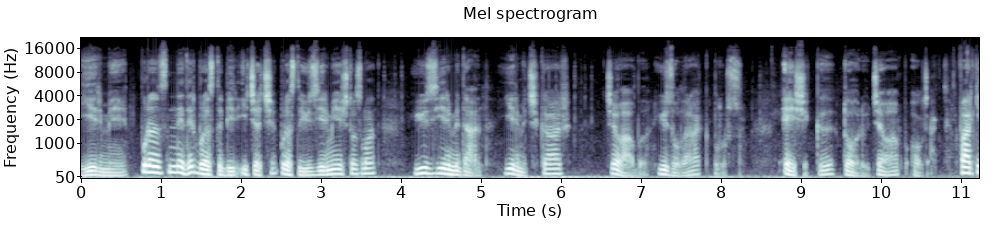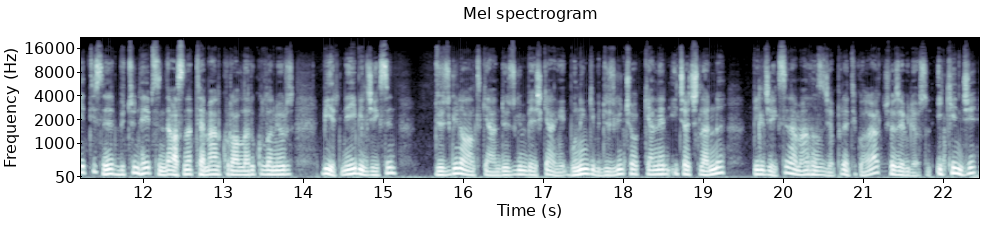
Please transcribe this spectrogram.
20. Burası nedir? Burası da bir iç açı. Burası da 120 eşit o zaman. 120'den 20 çıkar. Cevabı 100 olarak bulursun. E şıkkı doğru cevap olacaktı. Fark ettiyseniz bütün hepsinde aslında temel kuralları kullanıyoruz. Bir, neyi bileceksin? Düzgün altıgen, düzgün beşgen, bunun gibi düzgün çokgenlerin iç açılarını bileceksin. Hemen hızlıca pratik olarak çözebiliyorsun. İkinci,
